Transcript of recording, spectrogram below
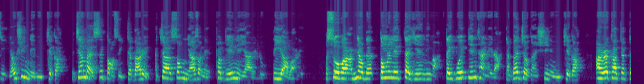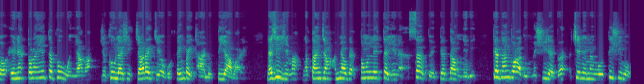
ထိရောက်ရှိနေပြီဖြစ်ကအကြမ်းဖက်စစ်ကောင်စီတပ်သားတွေအကြဆုံးများစွာနဲ့ထွက်ပြေးနေရတယ်လို့သိရပါတယ် အဆိုပါအမြောက်တဲ့3လေးတက်ရင်အဒီမှာတိတ်ပွဲပြင်းထန်နေတာတပတ်ကျော်ကန်ရှိနေပြီဖြစ်ကအရက်ခတက်တော်အေနဲ့တော်လိုင်းရေးတပ်ဖို့ဝင်များကယခုလက်ရှိကြားရိုက်ကြေကိုတင်ပိတ်ထားလို့သိရပါတယ်။လက်ရှိရင်မှာငပန်းချောင်းအမြောက်တဲ့3လေးတက်ရင်းနဲ့အဆက်အသွယ်ပြတ်တောက်နေပြီးဖြတ်တန်းသွားလာသူမရှိတဲ့အတွက်အခြေအနေမှန်ကိုသိရှိဖို့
